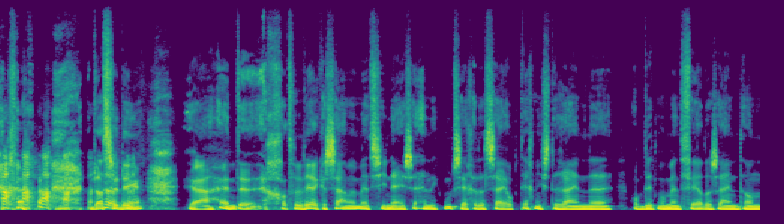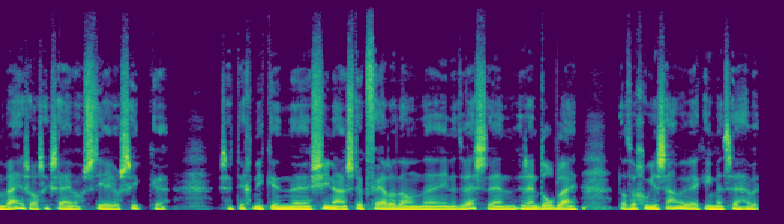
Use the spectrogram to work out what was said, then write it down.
dat soort dingen. Ja, en eh, god, we werken samen met Chinezen. En ik moet zeggen dat zij op technisch terrein eh, op dit moment verder zijn dan wij. Zoals ik zei, stereoziek eh, is de techniek in China een stuk verder dan in het Westen. En we zijn dolblij dat we goede samenwerking met ze hebben.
